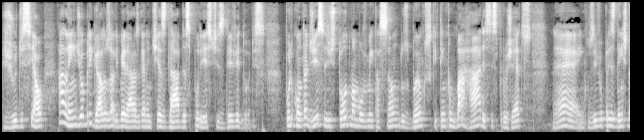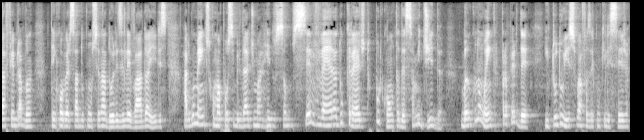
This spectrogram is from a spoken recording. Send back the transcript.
judicial, além de obrigá-los a liberar as garantias dadas por estes devedores. Por conta disso, existe toda uma movimentação dos bancos que tentam barrar esses projetos. Né? Inclusive, o presidente da Febraban tem conversado com os senadores e levado a eles argumentos como a possibilidade de uma redução severa do crédito por conta dessa medida. Banco não entra para perder, e tudo isso vai fazer com que ele seja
